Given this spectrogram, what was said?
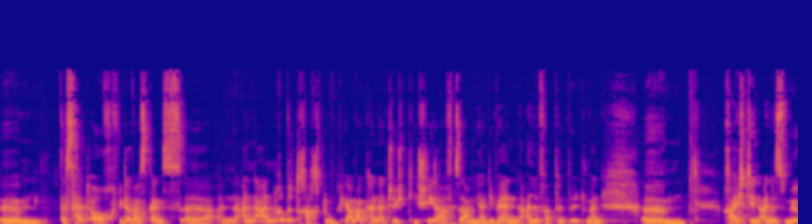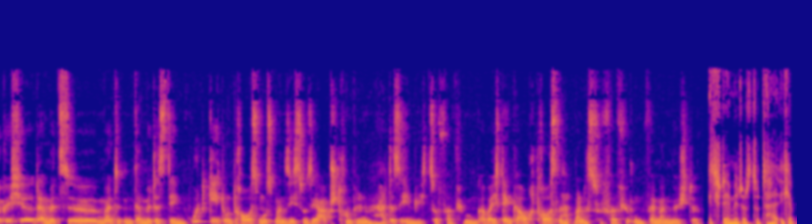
ähm, das hat auch wieder was ganz, äh, eine, eine andere Betrachtung. Ja, man kann natürlich klischeehaft sagen, ja, die werden alle verpimpelt. Man ähm, reicht denen alles Mögliche, damit, äh, damit es denen gut geht. Und draußen muss man sich so sehr abstrampeln und hat es eben nicht zur Verfügung. Aber ich denke, auch draußen hat man es zur Verfügung, wenn man möchte. Ich stelle mir das total, ich habe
